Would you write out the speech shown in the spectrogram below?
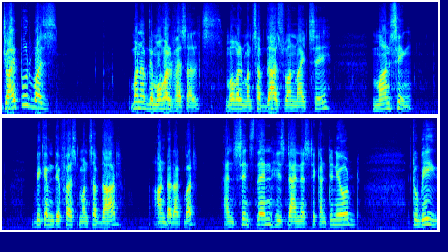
Jaipur was one of the Mughal vassals, Mughal Mansabdars one might say. Man Singh became the first Mansabdar under Akbar and since then his dynasty continued to be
